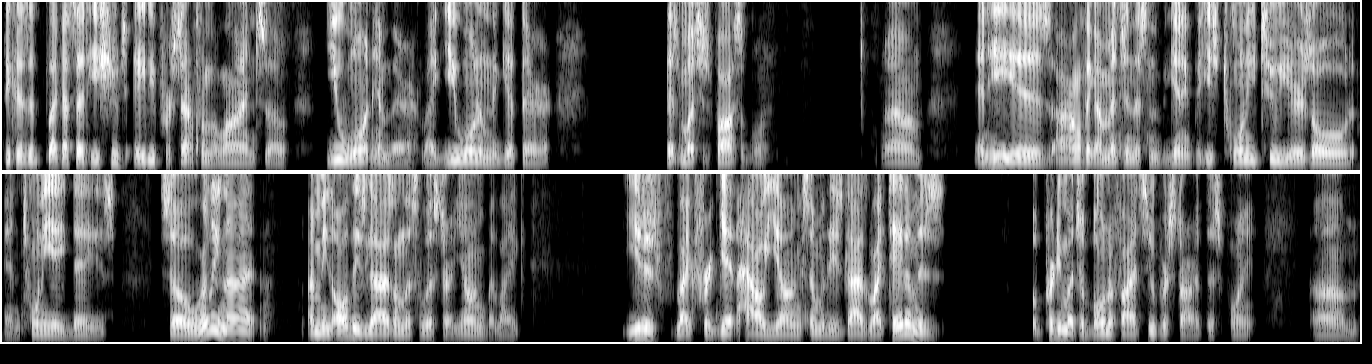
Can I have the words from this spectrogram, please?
because it, like I said, he shoots eighty percent from the line, so you want him there. Like you want him to get there as much as possible. Um, and he is, I don't think I mentioned this in the beginning, but he's 22 years old and 28 days. So really not, I mean, all these guys on this list are young, but like, you just like forget how young some of these guys, like Tatum is pretty much a bona fide superstar at this point. Um,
